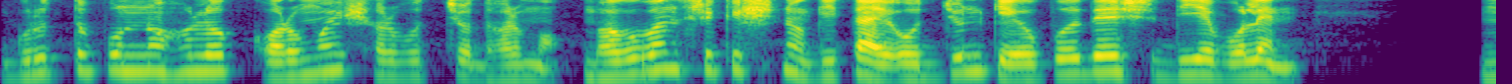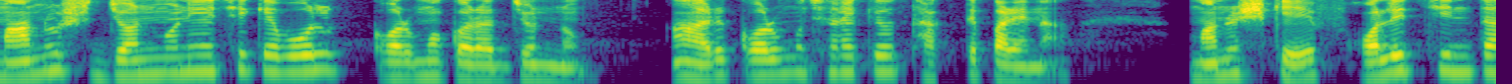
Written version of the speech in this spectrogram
গুরুত্বপূর্ণ হল কর্মই সর্বোচ্চ ধর্ম। ভগবান শ্রীকৃষ্ণ গীতায় অর্জুনকে উপদেশ দিয়ে বলেন, মানুষ জন্ম নিয়েছে কেবল কর্ম করার জন্য, আর কর্ম ছাড়া কেউ থাকতে পারে না। মানুষকে ফলের চিন্তা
